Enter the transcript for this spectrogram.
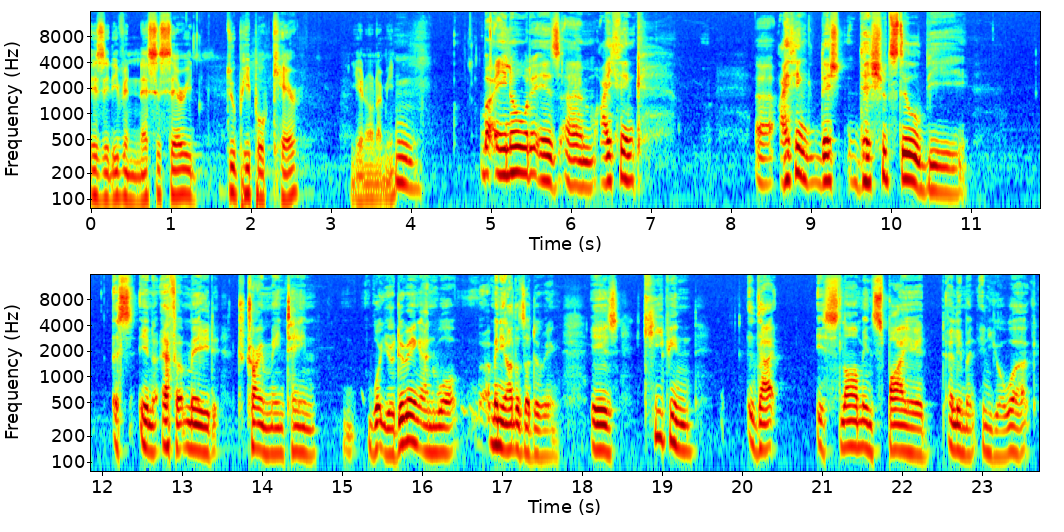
is it even necessary? Do people care? You know what I mean? Mm. But you know what it is? Um, I think. Uh, I think there sh- there should still be, a you know, effort made to try and maintain what you're doing and what many others are doing, is keeping that Islam inspired element in your work,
